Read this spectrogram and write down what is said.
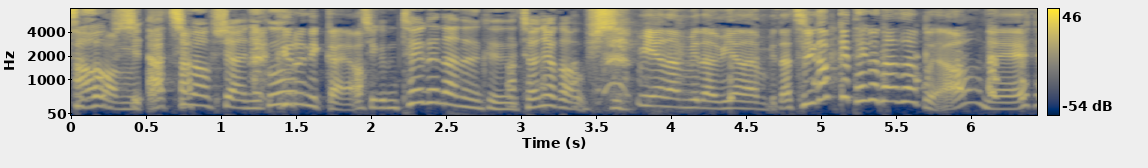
죄송합니다. 9시, 아침 9시 아니고. 그러니까요. 지금 퇴근하는 그 저녁 9시. 미안합니다, 미안합니다. 즐겁게 퇴근하자고요. 네.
